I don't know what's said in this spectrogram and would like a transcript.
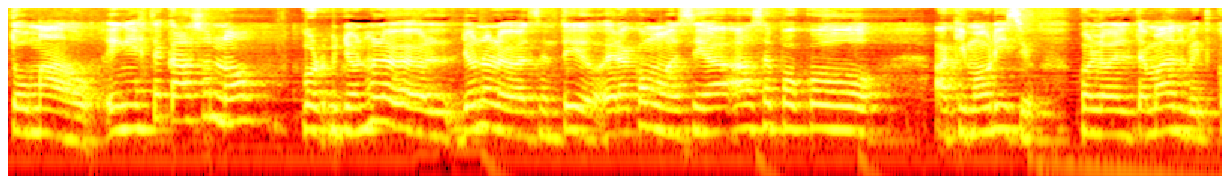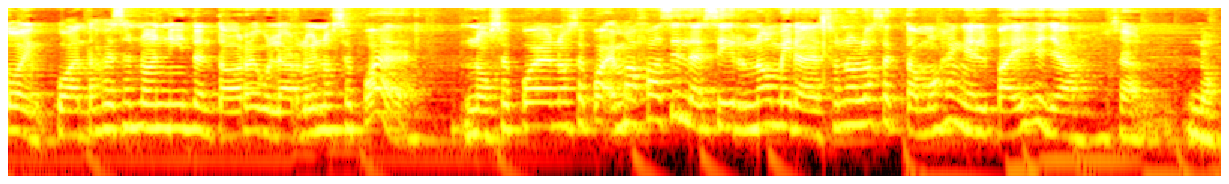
tomado. En este caso no, porque yo no le veo yo no le veo el sentido. Era como decía hace poco aquí Mauricio, con lo del tema del Bitcoin. ¿Cuántas veces no han intentado regularlo y no se puede? No se puede, no se puede. Es más fácil decir, no, mira, eso no lo aceptamos en el país y ya. O sea, no.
